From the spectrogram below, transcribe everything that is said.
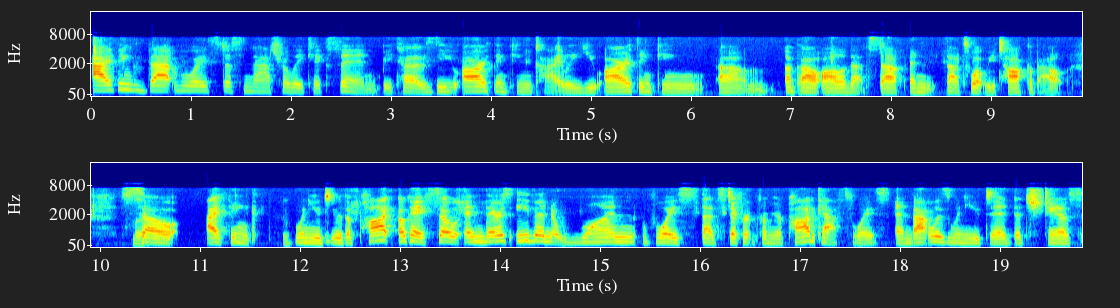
I think that voice just naturally kicks in because you are thinking Kylie, you are thinking um, about all of that stuff, and that's what we talk about. So I think when you do the pod, okay, so and there's even one voice that's different from your podcast voice, and that was when you did the Chance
